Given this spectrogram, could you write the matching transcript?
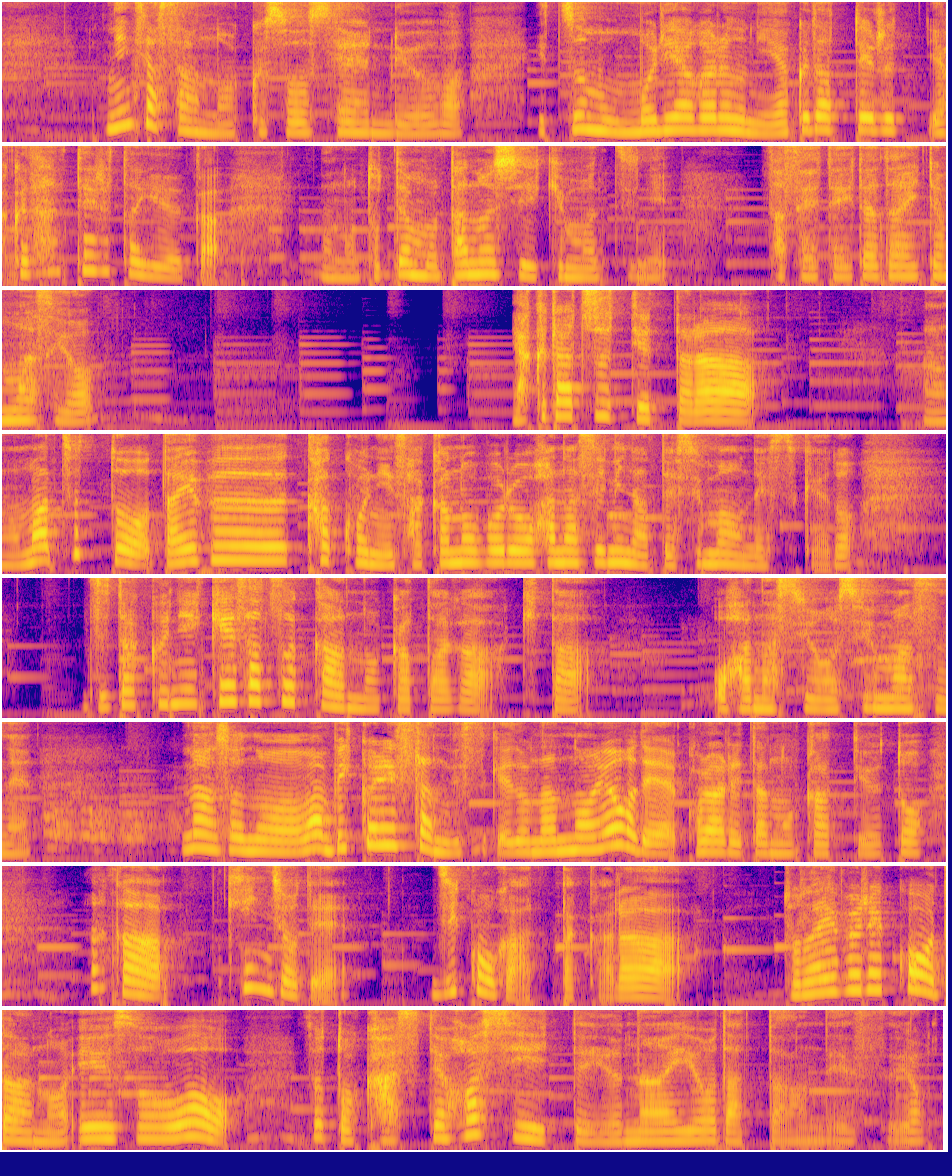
忍者さんのクソ川柳はいつも盛り上がるのに役立ってる、役立ってるというか、あの、とても楽しい気持ちにさせていただいてますよ。役立つって言ったら、あの、まあ、ちょっとだいぶ過去に遡るお話になってしまうんですけど、自宅に警察官の方が来たお話をしますね。まあその、まあびっくりしたんですけど、何の用で来られたのかっていうと、なんか近所で事故があったから、ドライブレコーダーの映像をちょっと貸してほしいっていう内容だったんですよ。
